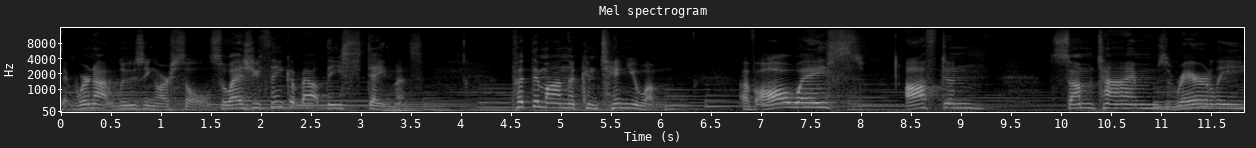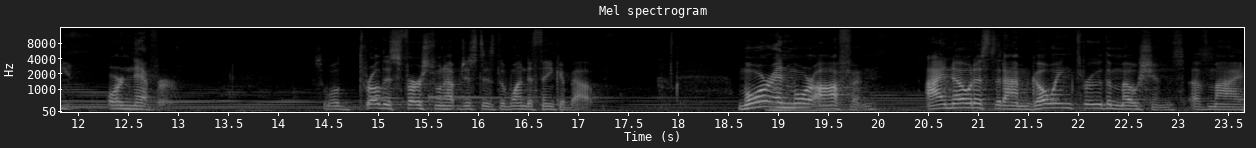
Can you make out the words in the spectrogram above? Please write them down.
that we're not losing our souls. So, as you think about these statements, put them on the continuum of always, often, sometimes, rarely, or never. So we'll throw this first one up just as the one to think about. More and more often, I notice that I'm going through the motions of my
